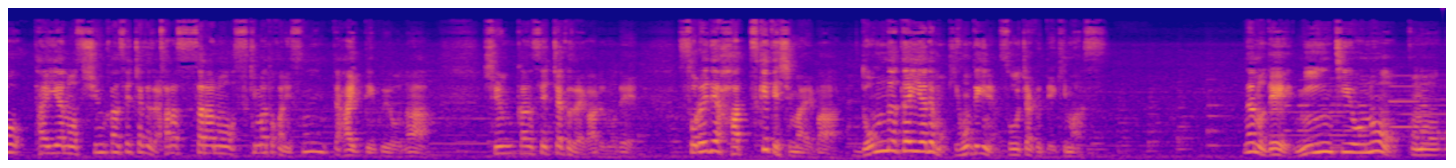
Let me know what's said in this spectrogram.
とタイヤの瞬間接着剤、サラッサラの隙間とかにスンって入っていくような瞬間接着剤があるので、それで貼っつけてしまえば、どんなタイヤでも基本的には装着できます。なので、2インチ用のこの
